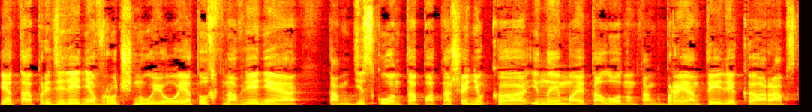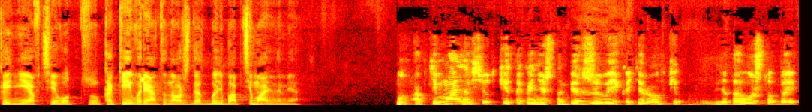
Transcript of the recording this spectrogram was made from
это определение вручную, это установление там, дисконта по отношению к иным эталонам, там, к бренду или к арабской нефти? Вот какие варианты, на ваш взгляд, были бы оптимальными? Ну, оптимально все-таки это, конечно, биржевые котировки для того, чтобы э,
